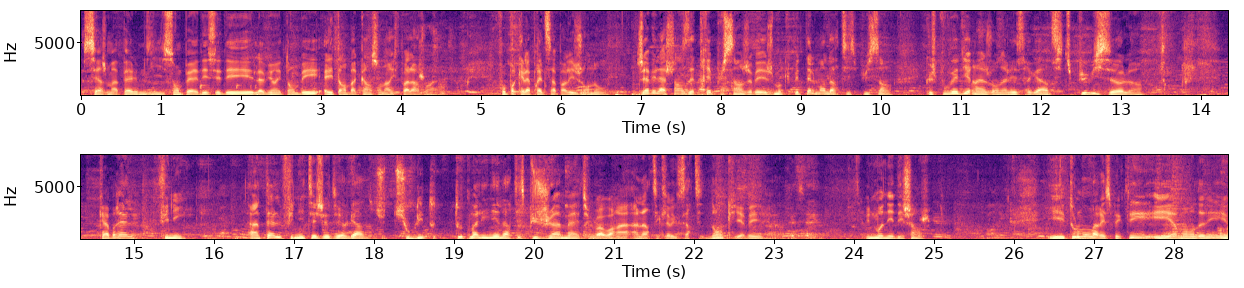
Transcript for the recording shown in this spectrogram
Serge m'appelle, il me dit son père est décédé, l'avion est tombé, elle est en vacances, on n'arrive pas à la rejoindre. Faut pas qu'elle apprenne ça par les journaux. J'avais la chance d'être très puissant, je m'occupais tellement d'artistes puissants que je pouvais dire à un journaliste, regarde, si tu publies là, Cabrel, fini. Un tel finité, je dire, regarde, tu, oublies toute ma lignée d'artistes, puis jamais tu vas avoir un, article avec ces artistes. Donc, il y avait euh, une monnaie d'échange. Et tout le monde a respecté. Et à un moment donné,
